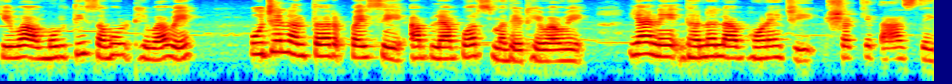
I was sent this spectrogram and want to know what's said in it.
किंवा मूर्तीसमोर ठेवावे. पूजेनंतर पैसे आपल्या पर्समध्ये ठेवावे. याने धनलाभ होण्याची शक्यता असते.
